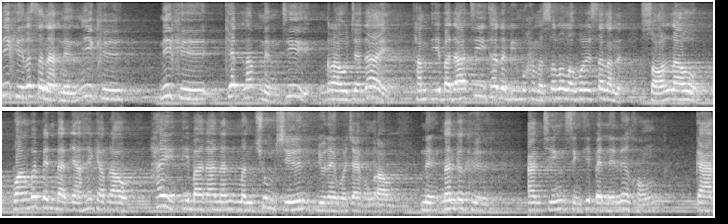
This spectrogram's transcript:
นี่คือลักษณะหนึ่งนี่คือนี่คือเคล็ดลับหนึ่งที่เราจะได้ทำอิบาดาที่ท่านนบีมุฮัมมัดสุลลัลฮุอะลัยฮิวะซัลลัมเนี่ยสอนเราวางไว้เป็นแบบอย่างให้กับเรา ให้อิบาดานั้นมันชุ่มชื้นอยู่ในหัวใจของเราหนึ่งนั่นก็คือการทิ้งสิ่งที่เป็นในเรื่องของการ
